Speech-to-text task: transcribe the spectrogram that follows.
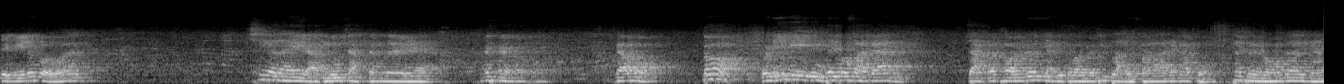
อย่างนี้ต้องบอกว่าชื่ออะไรอยากรู้จักจังเลยอะครับผมก็วันนี้มีหนึ่งเพลงมาฝากกัน จากละครเรื่องอยากอยู่ตะวันไว้ที่ปลายฟ้านะครับผมถ้าเธอร้องได้นะ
